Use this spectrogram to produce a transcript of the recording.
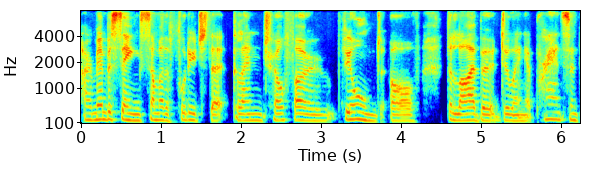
I remember seeing some of the footage that Glen Threlfo filmed of the lyrebird doing a prance, and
